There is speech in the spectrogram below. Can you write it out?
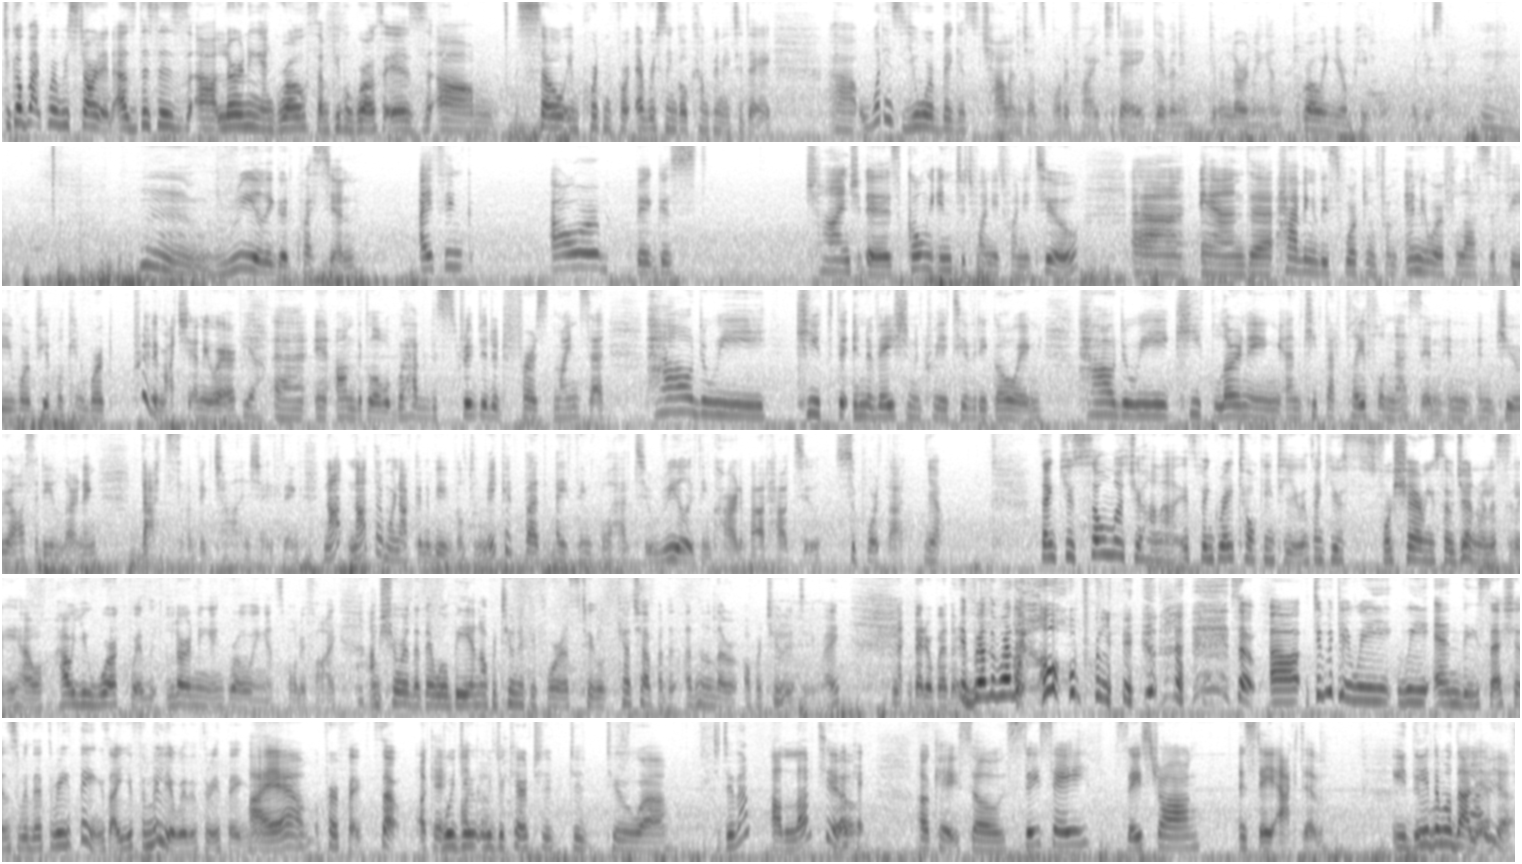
to go back where we started, as this is uh, learning and growth, and people growth is um, so important for every single company today. Uh, what is your biggest challenge at Spotify today, given given learning and growing your people? Would you say? Hmm, really good question. I think our biggest challenge is going into 2022 uh, and uh, having this working from anywhere philosophy where people can work pretty much anywhere Yeah. uh, i- on the globe. We have a distributed first mindset. How do we keep the innovation and creativity going? How do we keep learning and keep that playfulness and, and, and curiosity in learning? That's a big challenge, I think. Not, not that we're not going to be able to make it, but I think we'll have to really think hard about how to support that. Yeah. Thank you so much, Johanna. It's been great talking to you, and thank you for sharing so generously how, how you work with learning and growing at Spotify. I'm sure that there will be an opportunity for us to catch up at another opportunity, right? Better weather. Better weather, hopefully. so, uh, typically we, we end these sessions with the three things. Are you familiar with the three things? I am. Perfect. So, Okay, would you would you care to to to uh, to do them? I'd love to. Okay. Okay, so stay safe, stay strong, and stay active. Idem och Dalje. Dalje.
